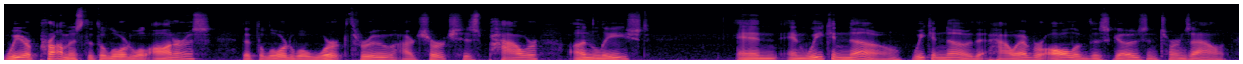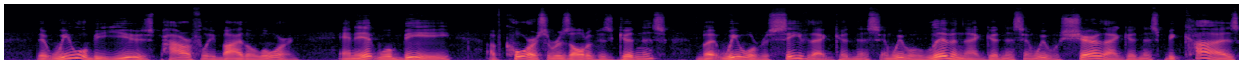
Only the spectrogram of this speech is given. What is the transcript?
we are promised that the Lord will honor us, that the Lord will work through our church, His power unleashed, and and we can know we can know that however all of this goes and turns out that we will be used powerfully by the lord and it will be of course a result of his goodness but we will receive that goodness and we will live in that goodness and we will share that goodness because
